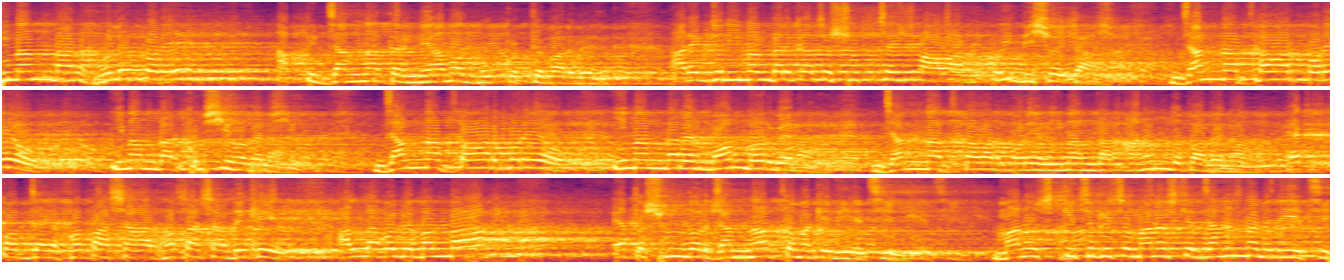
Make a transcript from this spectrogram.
ইমানদার হলে পরে আপনি জান্নাতের নিয়ামত ভোগ করতে পারবেন। আর একজন ইমানদার কাছে সবচাই পাওয়ার ওই বিষয়টা, জান্নাত পাওয়ার পরেও ইমানদার খুশি হবে না। জান্নাত পাওয়ার পরেও ইমানদারের মন ভরবে না। জান্নাত পাওয়ার পরেও ইমানদার আনন্দ পাবে না। এক পর্যায়ে হতাশা আর হতাশা দেখে আল্লাহ বলবে, বান্দা, এত সুন্দর জান্নাত তোমাকে দিয়েছি। মানুষ, কিছু কিছু মানুষকে জাহান নামে দিয়েছি।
